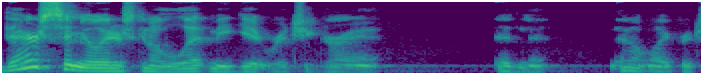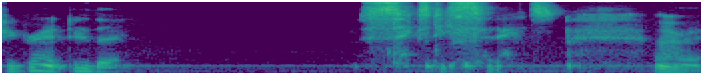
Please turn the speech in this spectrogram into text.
Their simulator's going to let me get Richie Grant, isn't it? They don't like Richie Grant, do they? 66. All right.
